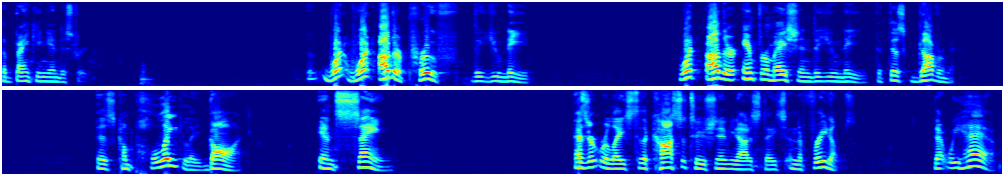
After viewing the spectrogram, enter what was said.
the banking industry. What, what other proof do you need? What other information do you need that this government is completely gone, insane, as it relates to the Constitution of the United States and the freedoms that we have.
